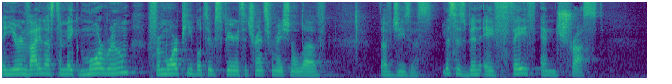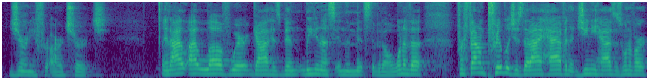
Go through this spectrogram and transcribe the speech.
and you're inviting us to make more room for more people to experience the transformational love of Jesus. This has been a faith and trust journey for our church. And I, I love where God has been leading us in the midst of it all. One of the profound privileges that I have and that Jeannie has as one of our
